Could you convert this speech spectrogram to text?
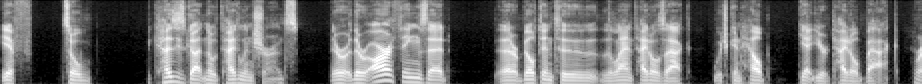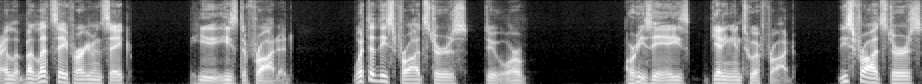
if so, because he's got no title insurance, there there are things that that are built into the Land Titles Act which can help get your title back. Right. But, but let's say, for argument's sake, he he's defrauded. What did these fraudsters do, or or he's he's getting into a fraud? These fraudsters,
